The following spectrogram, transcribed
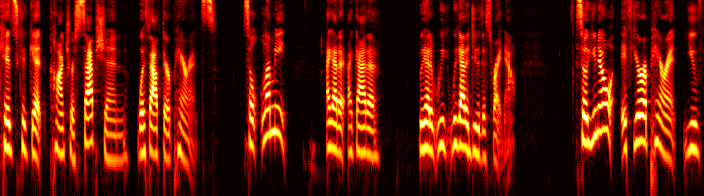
kids could get contraception without their parents. So let me, I gotta, I gotta, we gotta, we, we gotta do this right now. So, you know, if you're a parent, you've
